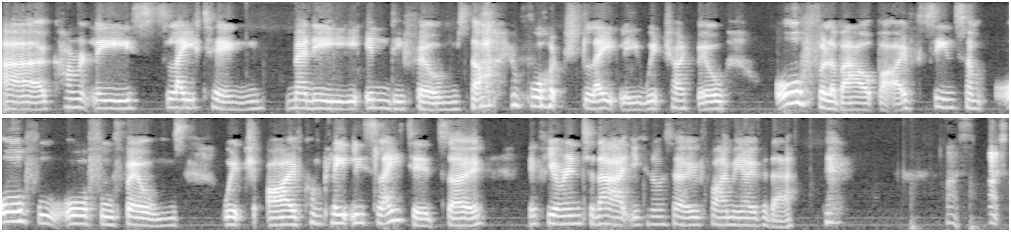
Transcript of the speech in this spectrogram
uh, currently slating many indie films that I've watched lately, which I feel awful about, but I've seen some awful, awful films which I've completely slated. So if you're into that, you can also find me over there. nice, nice.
